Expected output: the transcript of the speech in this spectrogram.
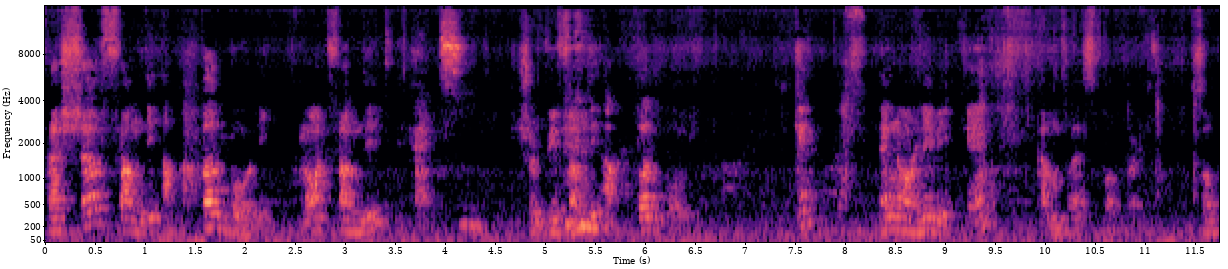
pressure from the upper body, not from the hands. Should be from the upper body. Okay, then only we can compress properly. So,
